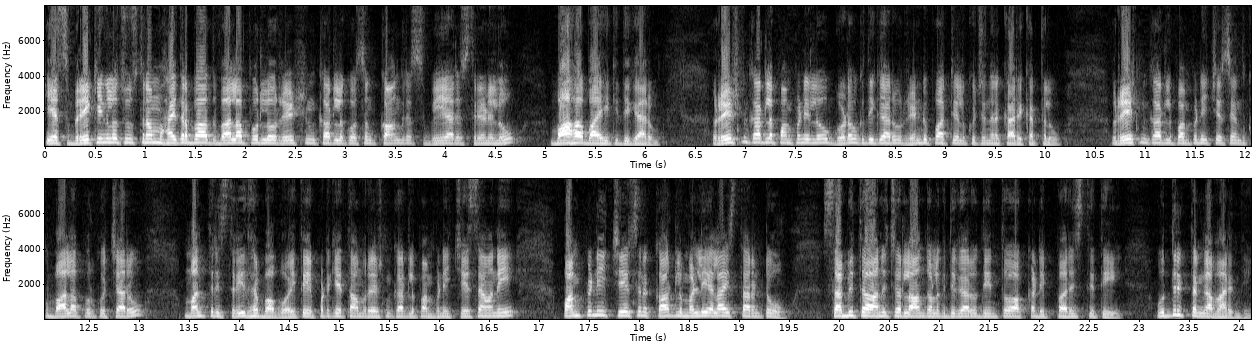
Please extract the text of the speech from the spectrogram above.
ఎస్ బ్రేకింగ్లో చూస్తున్నాం. హైదరాబాద్ బాలాపూర్లో రేషన్ కార్డుల కోసం కాంగ్రెస్ బీఆర్ఎస్ శ్రేణులు బాహాబాహికి దిగారు. రేషన్ కార్డుల పంపిణీలో గొడవకు దిగారు రెండు పార్టీలకు చెందిన కార్యకర్తలు. రేషన్ కార్డులు పంపిణీ చేసేందుకు బాలాపూర్కు వచ్చారు మంత్రి శ్రీధర్ బాబు. అయితే ఇప్పటికే తాము రేషన్ కార్డులు పంపిణీ చేశామని పంపిణీ చేసిన కార్డులు మళ్ళీ ఎలా ఇస్తారంటూ సబిత అనుచరుల ఆందోళనకు దిగారు. దీంతో అక్కడి పరిస్థితి ఉద్రిక్తంగా మారింది.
